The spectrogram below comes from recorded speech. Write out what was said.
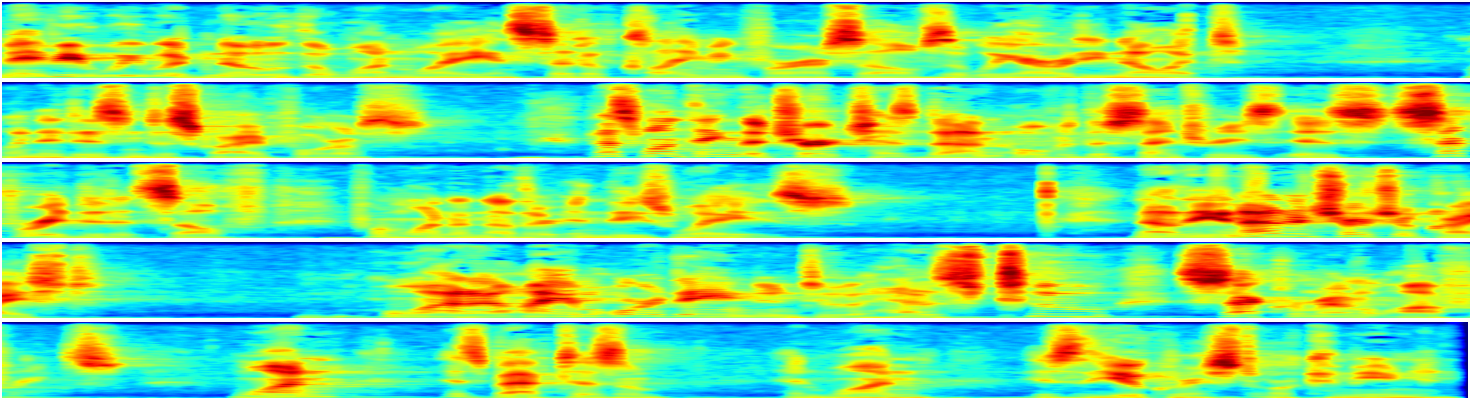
maybe we would know the one way instead of claiming for ourselves that we already know it when it isn't described for us. That's one thing the church has done over the centuries is separated itself from one another in these ways. Now, the United Church of Christ, what I am ordained into, has two sacramental offerings. One is baptism, and one is the Eucharist or communion.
